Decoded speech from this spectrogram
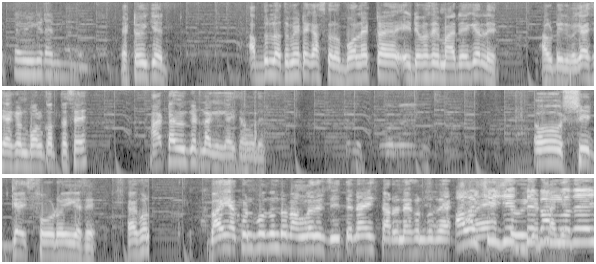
একটা উইকেট আমি হলাম একটা উইকেট আব্দুল্লাহ তুমি একটা কাজ করো বল একটা এইটা পাশে মারিয়ে গেলে আউট হয়ে যাবে। গাইস এখন বল করতেছে। আটটা উইকেট লাগে গাইস আমাদের। ও শিট গাইস ফোর হয়ে গেছে। এখন ভাই এখন পর্যন্ত বাংলাদেশ জিতে নাই কারণ এখন পর্যন্ত অবশ্যই জিতবে বাংলাদেশ।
